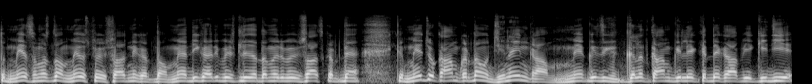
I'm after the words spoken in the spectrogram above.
तो मैं समझता हूँ, मैं उस पर विश्वास नहीं करता हूँ। मैं अधिकारी पर इसलिए ज़्यादा मेरे पर विश्वास करते हैं कि मैं जो काम करता हूँ जिन्हें काम। मैं किसी गलत काम के लिए कह देगा आप ये कीजिए,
